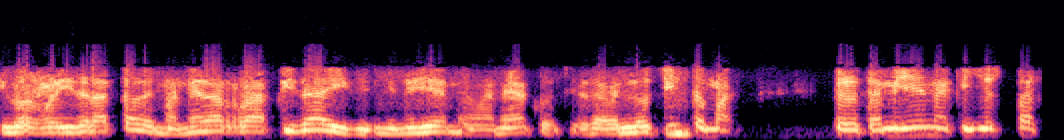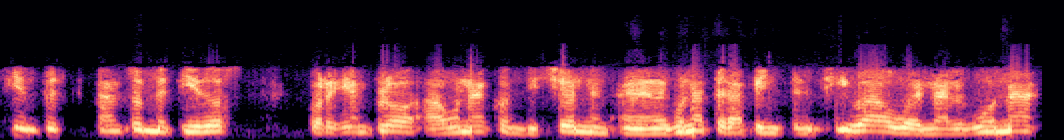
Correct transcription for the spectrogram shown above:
los rehidrata de manera rápida y disminuye de manera considerable los síntomas. Pero también en aquellos pacientes que están sometidos, por ejemplo, a una condición en, alguna terapia intensiva o en alguna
